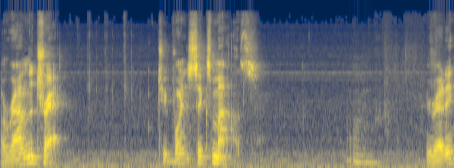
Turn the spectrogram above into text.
around the track. 2.6 miles. You ready?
